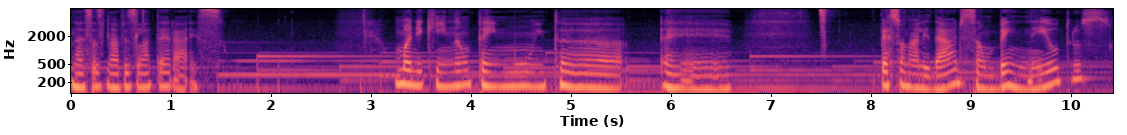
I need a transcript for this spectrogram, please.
nessas naves laterais. O manequim não tem muita. É, personalidade são bem neutros,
